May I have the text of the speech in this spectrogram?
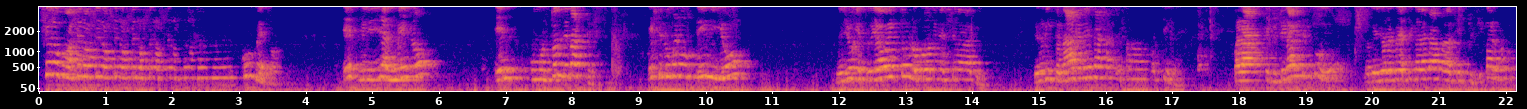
0,000000001 metro. Es dividir el metro en un montón de partes. Ese número usted y yo, yo que he estudiado esto, lo puedo dimensionar aquí. Yo no he visto nada que tenga esa, esa chica. Para simplificar este estudio, lo que yo les voy a explicar acá, para simplificarlo,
